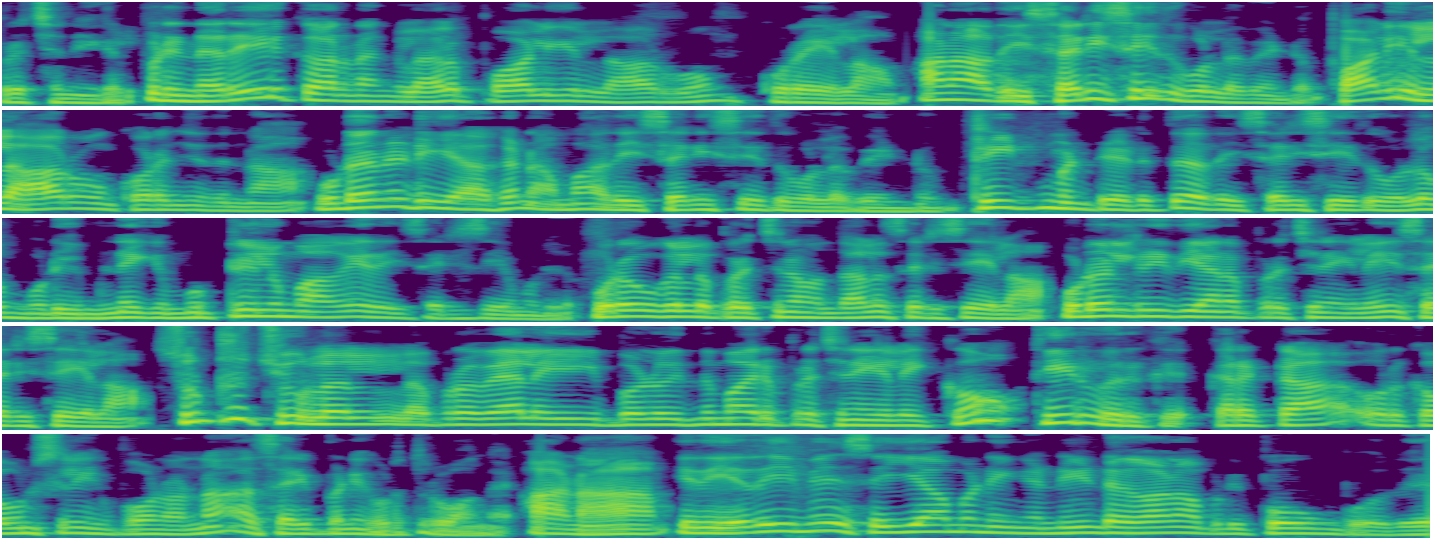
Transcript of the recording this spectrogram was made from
பிரச்சனைகள் இப்படி நிறைய காரணங்களால் பாலியல் ஆர்வம் குறையலாம். ஆனால் அதை சரி செய்து கொள்ள வேண்டும். பாலியல் ஆர்வம் குறைஞ்சதுன்னா உடனடியாக நாம் அதை சரி செய்து கொள்ள வேண்டும். ட்ரீட்மெண்ட் எடுத்து அதை சரி செய்து கொள்ள முடியும். இன்னைக்கு முற்றிலுமாக இதை சரி செய்ய முடியும். உறவுகளில் பிரச்சனை வந்தாலும் சரி செய்யலாம். உடல் ரீதியான பிரச்சனைகளையும் சரி செய்யலாம். சுற்றுச்சூழல் அப்புறம் வேலை பளு இந்த மாதிரி பிரச்சனைகளுக்கும் தீர்வு இருக்கு. கரெக்டாக ஒரு கவுன்சிலிங் போனோம்னா அதை சரி பண்ணி கொடுத்துருவாங்க. ஆனா இது எதையுமே செய்யாமல் நீங்க நீண்ட காலம் அப்படி போகும்போது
